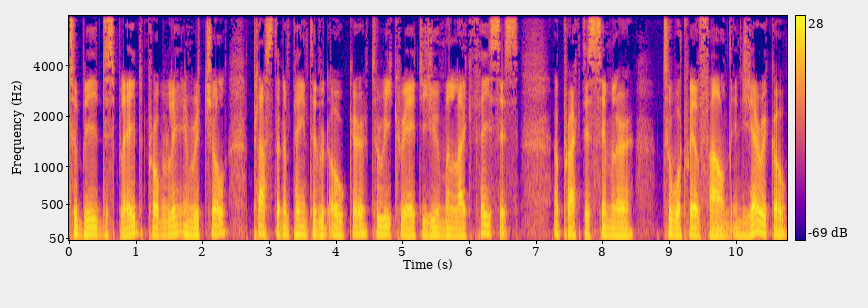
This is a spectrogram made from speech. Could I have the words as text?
to be displayed, probably in ritual, plastered and painted with ochre to recreate human-like faces, a practice similar to what we have found in Jericho.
